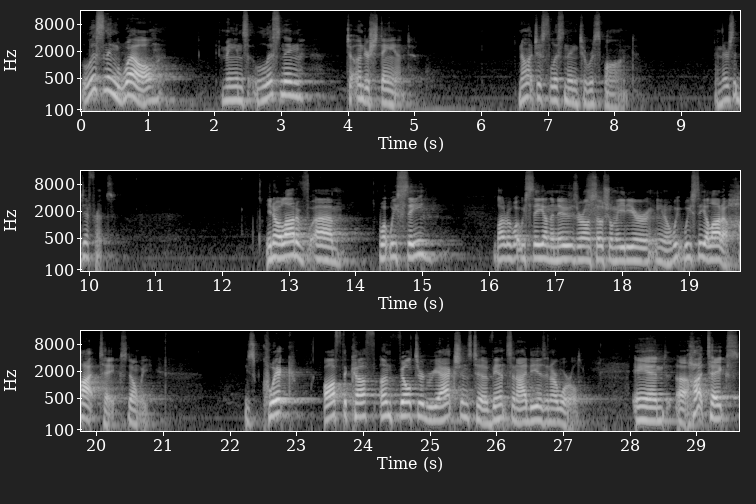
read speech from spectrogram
Listening well means listening to understand, not just listening to respond. And there's a difference. You know, a lot of um, what we see, a lot of what we see on the news or on social media, or, you know, we, we see a lot of hot takes, don't we? These quick, off the cuff, unfiltered reactions to events and ideas in our world. And uh, hot takes,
